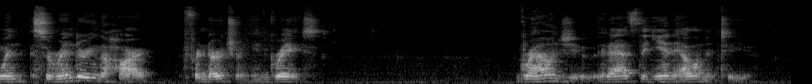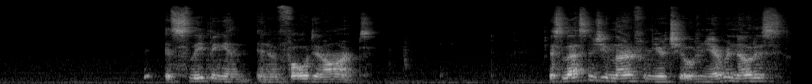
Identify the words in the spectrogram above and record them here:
When surrendering the heart for nurturing and grace grounds you, it adds the yin element to you. It's sleeping in, in enfolded arms. It's lessons you learn from your children. You ever notice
